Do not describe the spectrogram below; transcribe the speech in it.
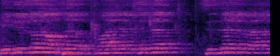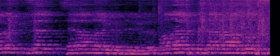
716 mahallemizde de sizlerle beraber güzel selamlar gönderiyorum. Allah hepinizden razı olsun.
